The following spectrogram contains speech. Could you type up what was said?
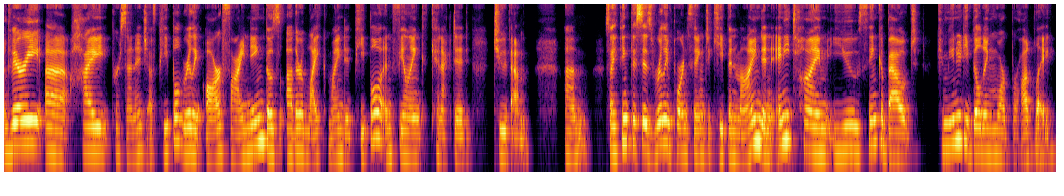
very uh, high percentage of people really are finding those other like-minded people and feeling connected to them. Um, so I think this is really important thing to keep in mind. And anytime you think about community building more broadly,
